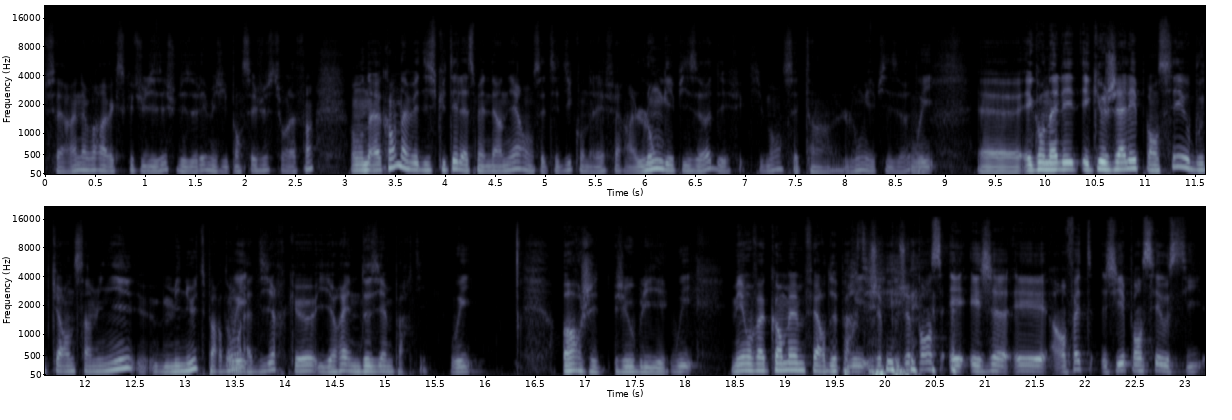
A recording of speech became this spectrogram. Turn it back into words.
ça n'a rien à voir avec ce que tu disais. Je suis désolé, mais j'y pensais juste sur la fin. On a, quand on avait discuté la semaine dernière, on s'était dit qu'on allait faire un long épisode. Et effectivement, c'est un long épisode. Oui. Euh, et qu'on allait et que j'allais penser au bout de 45 minutes, pardon, à dire qu'il y aurait une deuxième partie. Oui. Or, j'ai oublié. Oui mais on va quand même faire deux parties. Oui, je, pense, et, et, je, et en fait, j'y ai pensé aussi.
